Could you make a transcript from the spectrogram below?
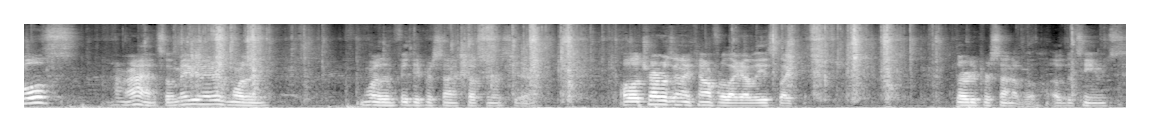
Peoples. All right, so maybe there is more than more than fifty percent of customers here. Although Trevor's gonna account for like at least like thirty percent of the of the teams.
